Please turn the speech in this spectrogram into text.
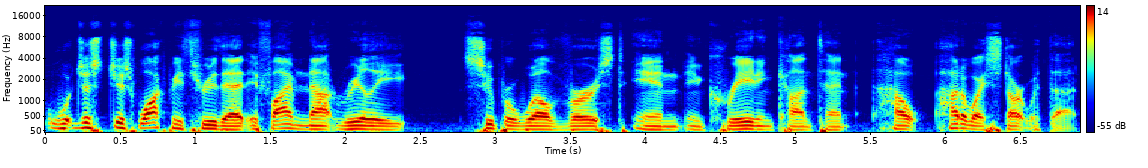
w- just just walk me through that? If I'm not really super well versed in in creating content, how how do I start with that?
